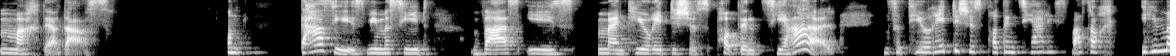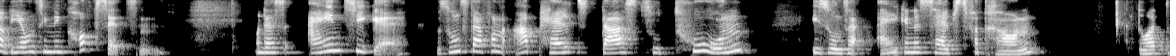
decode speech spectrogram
macht er das. Und das ist, wie man sieht, was ist mein theoretisches Potenzial. Unser theoretisches Potenzial ist, was auch immer wir uns in den Kopf setzen. Und das Einzige, was uns davon abhält, das zu tun, ist unser eigenes Selbstvertrauen dort,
